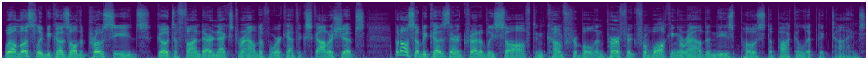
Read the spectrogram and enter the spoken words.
Well, mostly because all the proceeds go to fund our next round of work ethic scholarships, but also because they're incredibly soft and comfortable and perfect for walking around in these post apocalyptic times.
